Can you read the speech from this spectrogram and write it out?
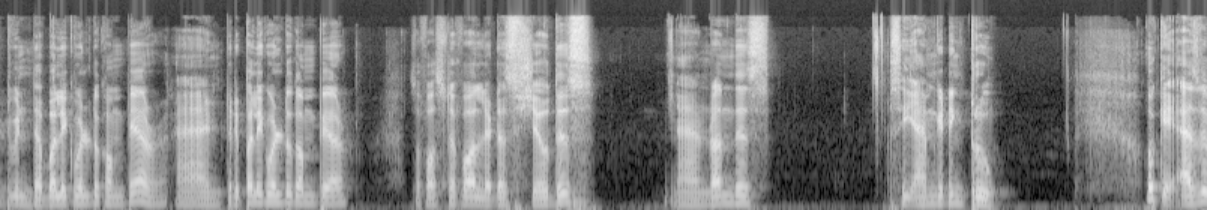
between double equal to compare and triple equal to compare? So first of all let us show this and run this. See i'm getting true okay as we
